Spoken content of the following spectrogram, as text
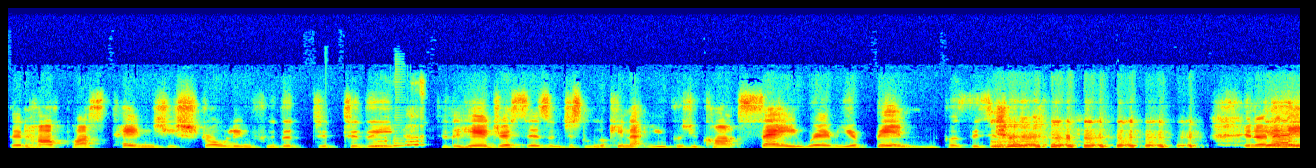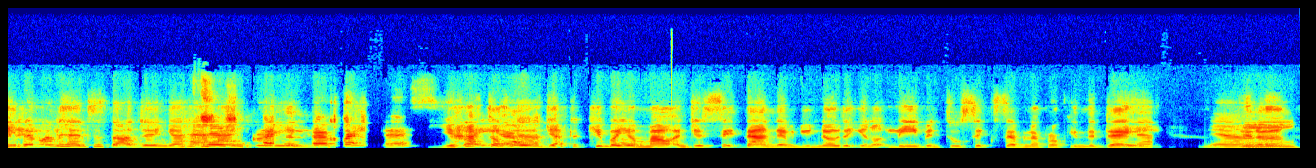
Then half past 10, she's strolling through the to, to the to the hairdressers and just looking at you because you can't say where have you been because this is you know what yeah, I mean? you don't want her to start doing your hair then she angry. breakfast. You have to yeah. hold, you have to kibble your mouth and just sit down there and you know that you're not leaving till six, seven o'clock in the day. Yeah. Yeah. You know,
